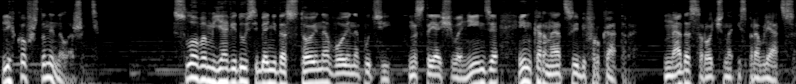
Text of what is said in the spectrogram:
легко в штаны наложить. Словом, я веду себя недостойно воина пути, настоящего ниндзя инкарнации бифуркатора. Надо срочно исправляться.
